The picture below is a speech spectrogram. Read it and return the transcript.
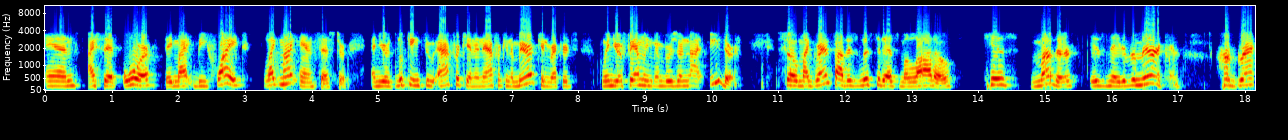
And I said, or they might be white like my ancestor. And you're looking through African and African American records when your family members are not either. So my grandfather's listed as mulatto. His mother is Native American. Her grand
